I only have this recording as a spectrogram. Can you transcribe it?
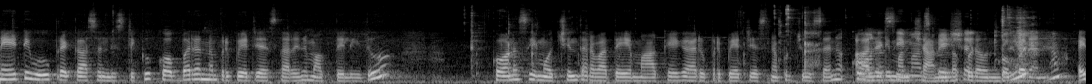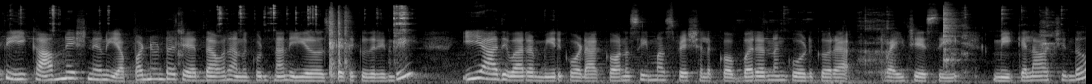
నేటివ్ ప్రకాశం డిస్టిక్ కొబ్బరి అన్నం ప్రిపేర్ చేస్తారని మాకు తెలీదు. కోనసీమ వచ్చిన తర్వాతే మా అక్కయ్య గారు ప్రిపేర్ చేసినప్పుడు చూశాను. ఆల్రెడీ మన కోనసీమ ఛానల్లో కూడా ఉంది. అయితే ఈ కాంబినేషన్ నేను ఎప్పటి నుండో చేద్దామని అనుకుంటున్నాను. ఈ రోజుకైతే కుదిరింది. ఈ ఆదివారం మీరు కూడా కోనసీమ స్పెషల్ కొబ్బరి అన్నం కోడికూర ట్రై చేసి మీకు ఎలా వచ్చిందో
